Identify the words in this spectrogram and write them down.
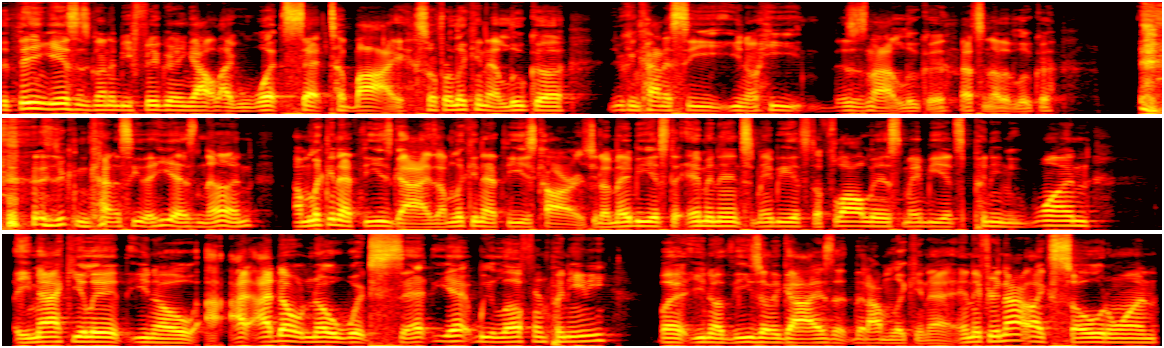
the thing is is going to be figuring out like what set to buy. So if we're looking at Luka, you can kind of see, you know, he this is not Luka, That's another Luka. you can kind of see that he has none. I'm looking at these guys. I'm looking at these cards. You know, maybe it's the Eminence, maybe it's the Flawless, maybe it's Panini One immaculate. You know, I, I don't know which set yet we love from Panini, but you know, these are the guys that, that I'm looking at. And if you're not like sold on,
